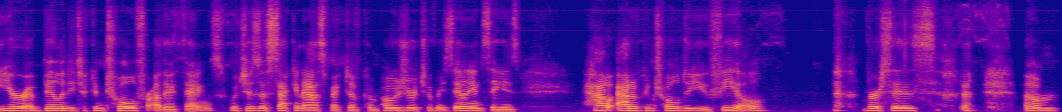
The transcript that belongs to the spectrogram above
your ability to control for other things which is a second aspect of composure to resiliency is how out of control do you feel versus um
